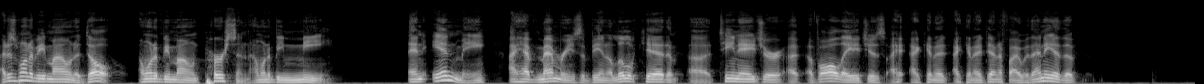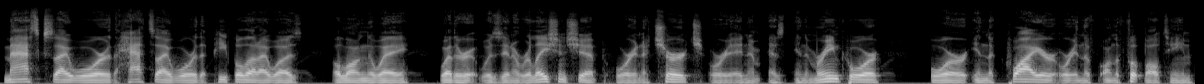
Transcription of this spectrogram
I just want to be my own adult. I want to be my own person. I want to be me. And in me, I have memories of being a little kid, a, a teenager of all ages. I, I, can I can identify with any of the masks I wore, the hats I wore, the people that I was along the way, whether it was in a relationship or in a church or in a, as in the Marine Corps or in the choir or in the on the football team.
